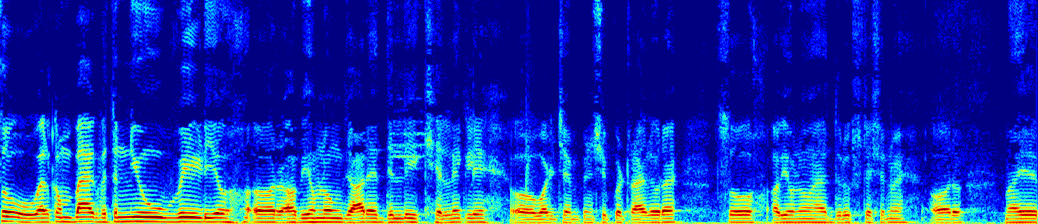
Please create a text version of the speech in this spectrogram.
So welcome back with new video और अभी हम लोग जा रहे हैं दिल्ली खेलने के लिए वर्ल्ड चैंपियनशिप का ट्रायल हो रहा है। सो so, अभी हम लोग हैं दुर्ग स्टेशन में और मैं ये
